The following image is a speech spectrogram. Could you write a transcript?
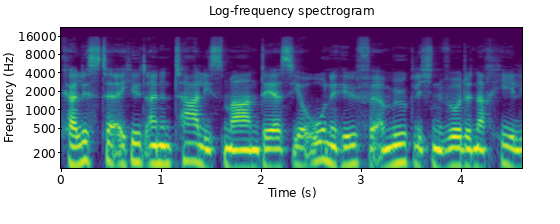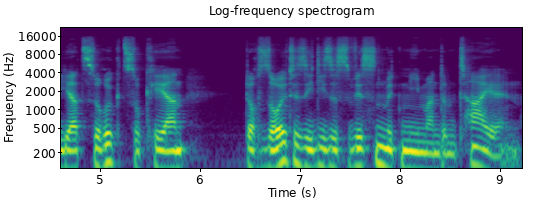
Callista erhielt einen Talisman, der es ihr ohne Hilfe ermöglichen würde, nach Helia zurückzukehren, doch sollte sie dieses Wissen mit niemandem teilen.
